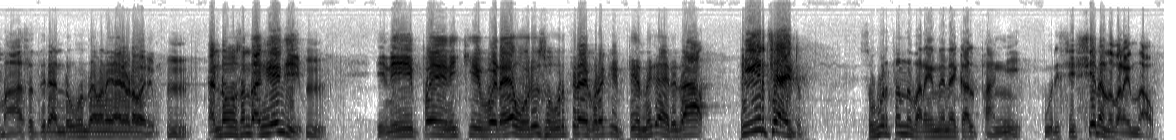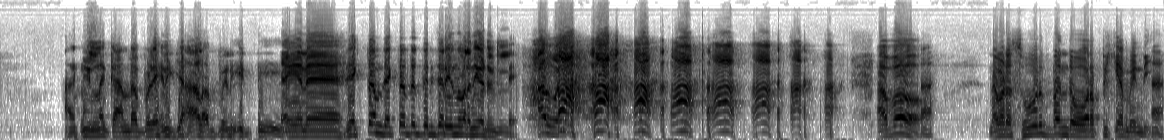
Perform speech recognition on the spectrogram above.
മാസത്തിൽ രണ്ടു മൂന്ന് തവണ ഞാനിവിടെ വരും. രണ്ടു ദിവസം തങ്ങുകയും ചെയ്യും. ഇനിയിപ്പൊ എനിക്ക് ഇവിടെ ഒരു സുഹൃത്തിനെ കൂടെ കിട്ടിയെന്ന് കരുതാം. തീർച്ചയായിട്ടും. സുഹൃത്തെന്ന് പറയുന്നതിനേക്കാൾ ഭംഗി ഒരു ശിഷ്യൻ എന്ന് പറയുന്നതാവും. അങ്കിളിനെ കണ്ടപ്പോഴേ എനിക്ക് ആളെ പിടികിട്ടി. എങ്ങനെ? രക്തം രക്തത്തെ തിരിച്ചറിയുന്നു പറഞ്ഞു കേട്ടിട്ടില്ലേ? അതുപോലെ. അപ്പോ നമ്മുടെ സുഹൃത്ത് ബന്ധം ഉറപ്പിക്കാൻ വേണ്ടി ആ.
